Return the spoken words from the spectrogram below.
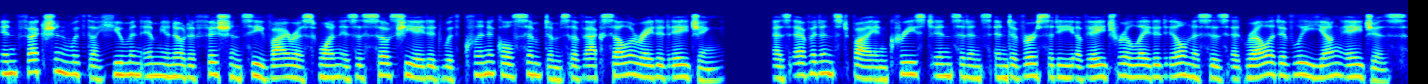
Infection with the human immunodeficiency virus 1 is associated with clinical symptoms of accelerated aging, as evidenced by increased incidence and diversity of age-related illnesses at relatively young ages.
